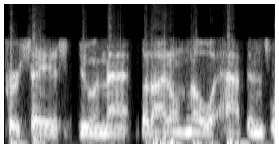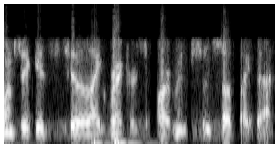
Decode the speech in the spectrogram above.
per se is doing that, but I don't know what happens once it gets to like records departments and stuff like that.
